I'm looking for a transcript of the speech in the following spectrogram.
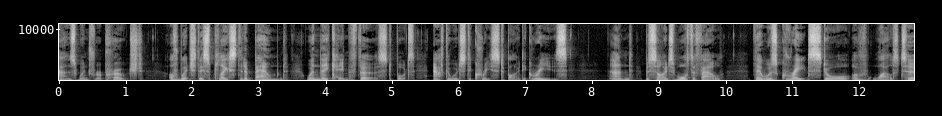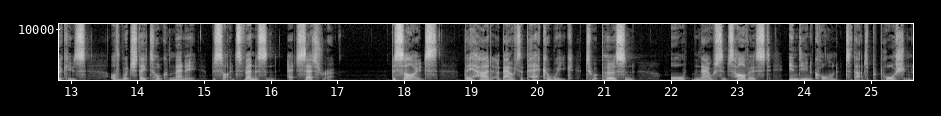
as winter approached, of which this place did abound when they came first, but afterwards decreased by degrees and, besides waterfowl, there was great store of wild turkeys, of which they took many, besides venison, etc. Besides, they had about a peck a week to a person, or, now since harvest, Indian corn to that proportion,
